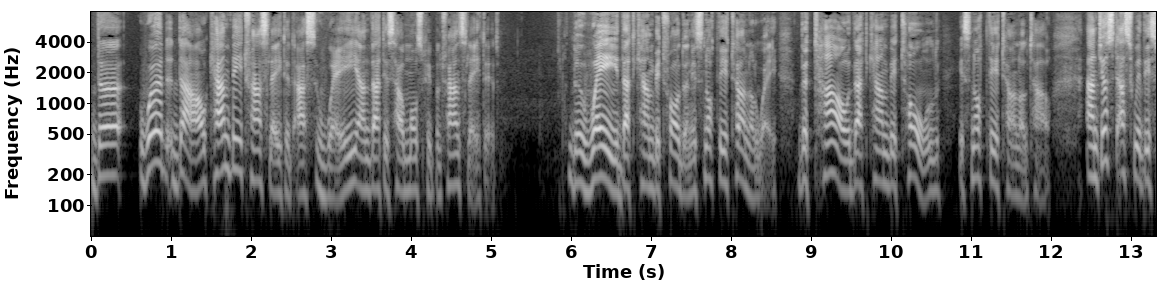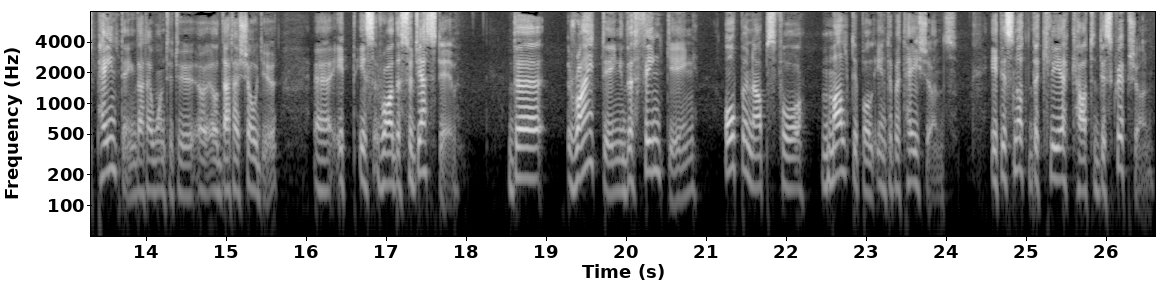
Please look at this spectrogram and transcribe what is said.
The word Tao can be translated as way, and that is how most people translate it. The way that can be trodden is not the eternal way. The Tao that can be told is not the eternal Tao. And just as with this painting that I wanted to, uh, that I showed you, uh, it is rather suggestive. The writing, the thinking, open up for multiple interpretations. It is not the clear-cut description.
